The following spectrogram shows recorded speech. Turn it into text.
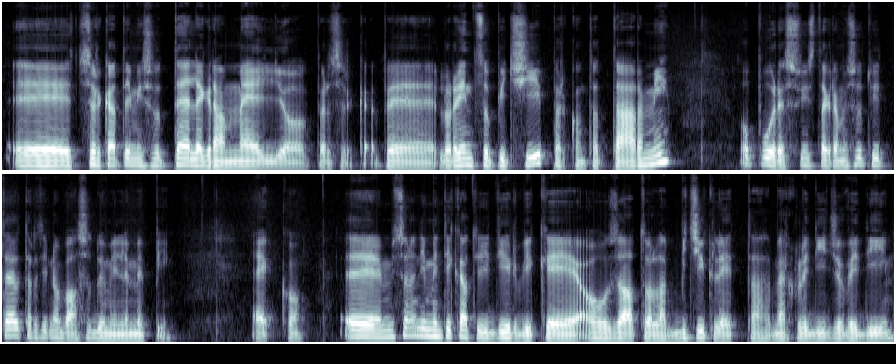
e cercatemi su Telegram meglio per, cerca- per Lorenzo PC per contattarmi oppure su Instagram e su Twitter trattino basso 2000mp ecco eh, mi sono dimenticato di dirvi che ho usato la bicicletta mercoledì giovedì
